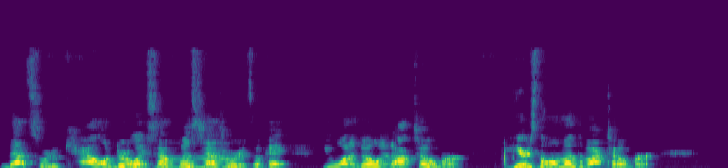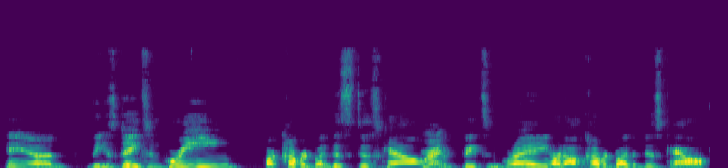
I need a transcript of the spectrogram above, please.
that sort of calendar like southwest has Mhm. where it's okay you want to go in october here's the whole month of October. And these dates in green are covered by this discount. Right. Dates in gray are not covered by the discount.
